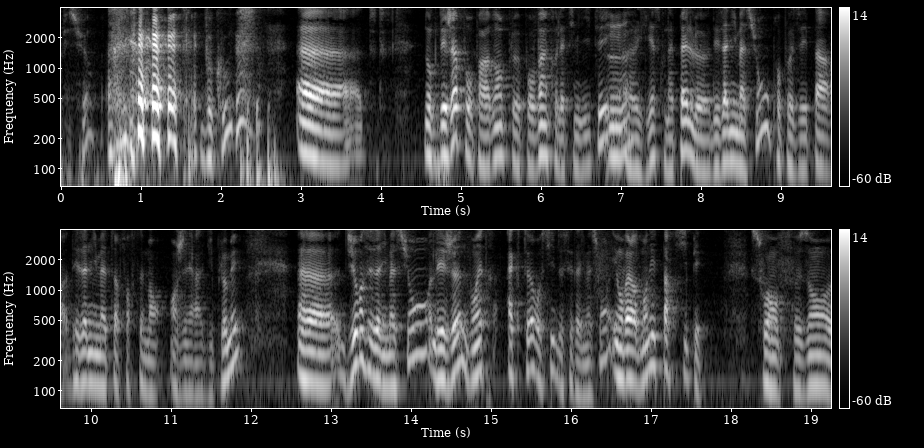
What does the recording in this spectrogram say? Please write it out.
bien sûr. Beaucoup. Euh, donc déjà, pour, par exemple, pour vaincre la timidité, mhm. euh, il y a ce qu'on appelle euh, des animations proposées par des animateurs forcément en général diplômés. Durant ces animations, les jeunes vont être acteurs aussi de cette animation et on va leur demander de participer, soit en faisant,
